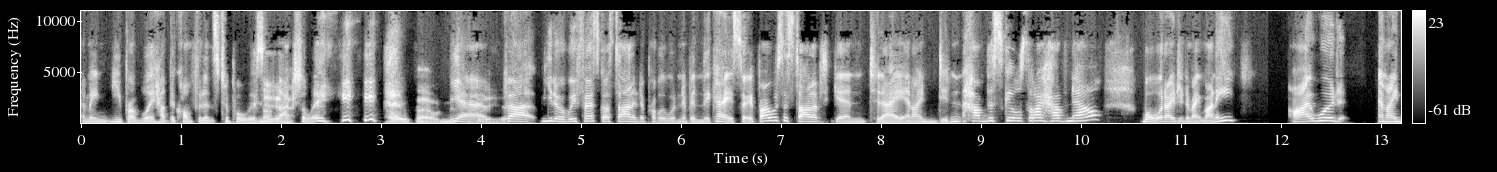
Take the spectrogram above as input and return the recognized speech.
I mean, you probably had the confidence to pull this yeah. off actually. yeah, yeah, but you know, we first got started, it probably wouldn't have been the case. So if I was a startup again today and I didn't have the skills that I have now, what would I do to make money? I would, and I,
